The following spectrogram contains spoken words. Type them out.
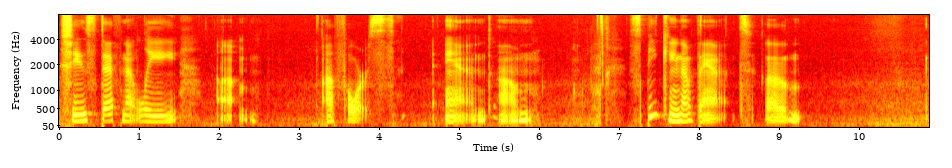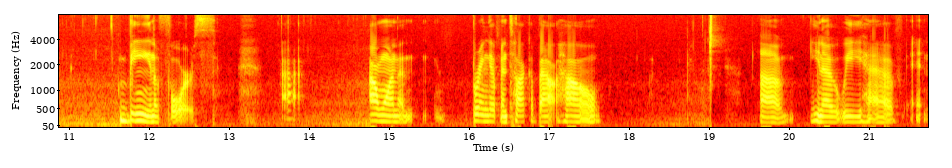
she's definitely um, a force, and um, speaking of that. Um, being a force. I, I want to bring up and talk about how, um, you know, we have in,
